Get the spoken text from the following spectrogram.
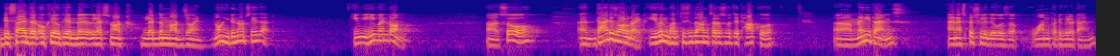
decide that, okay, okay, let's not, let them not join. No, he did not say that. He, he went on. Uh, so, uh, that is all right. Even Bhaktisiddhanta Saraswati Thakur, uh, many times, and especially there was a, one particular time,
